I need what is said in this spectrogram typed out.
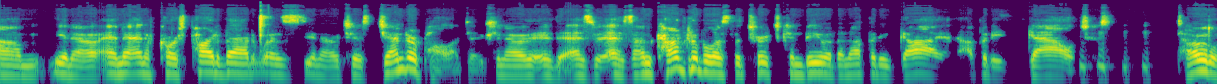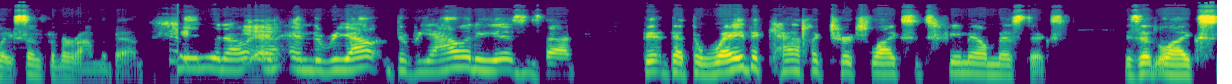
Um, you know, and and of course part of that was you know just gender politics. You know, it, as as uncomfortable as the church can be with an uppity guy, an uppity gal just totally sends them around the bend. I mean, you know, yeah. and and the real the reality is is that the, that the way the Catholic Church likes its female mystics is it likes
